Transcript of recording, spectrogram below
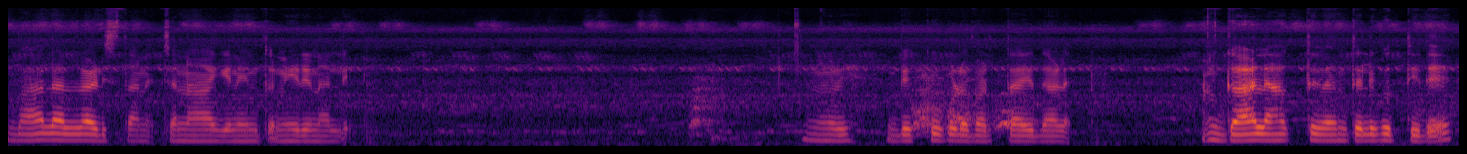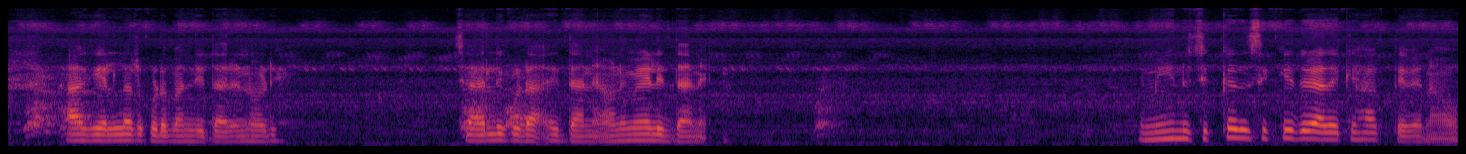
ಬಾಲ ಅಲ್ಲಾಡಿಸ್ತಾನೆ ಚೆನ್ನಾಗಿ ನಿಂತು ನೀರಿನಲ್ಲಿ. ನೋಡಿ, ಬೆಕ್ಕು ಕೂಡ ಬರ್ತಾ ಇದ್ದಾಳೆ. ಗಾಳ ಹಾಕ್ತೇವೆ ಅಂತೇಳಿ ಗೊತ್ತಿದೆ. ಹಾಗೆ ಎಲ್ಲರೂ ಕೂಡ ಬಂದಿದ್ದಾರೆ, ನೋಡಿ. ಚಾರ್ಲಿ ಕೂಡ ಇದ್ದಾನೆ, ಅವನು ಮೇಲಿದ್ದಾನೆ. ಮೀನು ಚಿಕ್ಕದು ಸಿಕ್ಕಿದರೆ ಅದಕ್ಕೆ ಹಾಕ್ತೇವೆ ನಾವು.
